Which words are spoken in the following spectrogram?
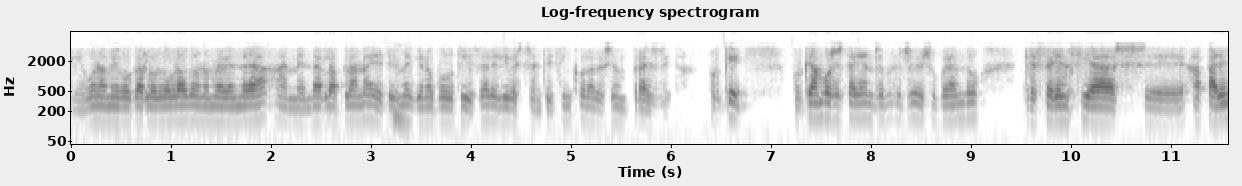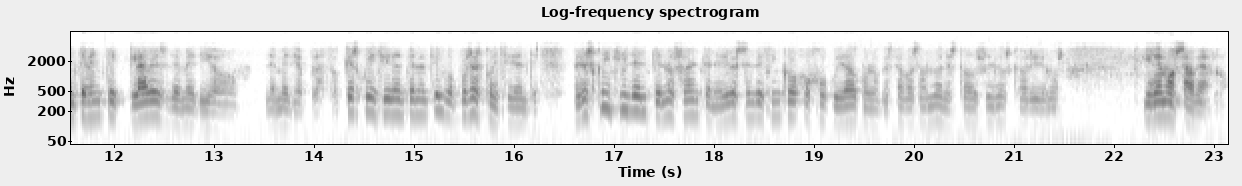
mi buen amigo Carlos Doblado no me vendrá a enmendar la plana y decirme mm. que no puedo utilizar el IBEX 35, la versión Price Return. ¿Por qué? Porque ambos estarían superando referencias eh, aparentemente claves de medio de medio plazo. ¿Qué es coincidente en el tiempo? Pues es coincidente. Pero es coincidente no solamente en el IBEX 65, ojo, cuidado con lo que está pasando en Estados Unidos, que ahora iremos, iremos a verlo.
